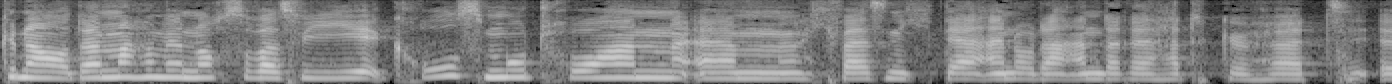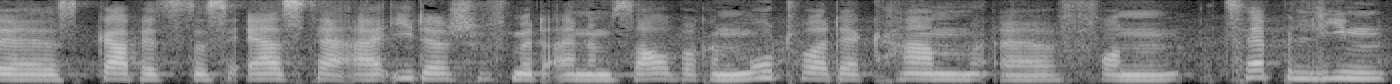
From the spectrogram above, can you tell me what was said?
Genau, dann machen wir noch sowas wie Großmotoren. Ähm, ich weiß nicht, der ein oder andere hat gehört, äh, es gab jetzt das erste AIDA-Schiff mit einem sauberen Motor, der kam äh, von Zeppelin.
